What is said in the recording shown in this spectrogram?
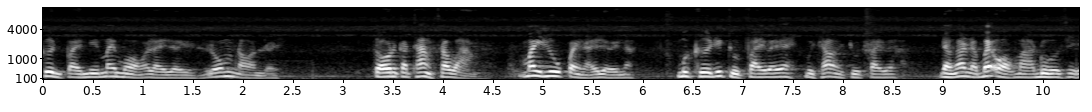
ขึ้นไปนี่ไม่มองอะไรเลย ล้มนอนเลยจนกระทั่งสว่าง ไม่ลุกไปไหนเลยนะเมื่อคืนนี้จุดไฟไว้เลยเมื่อเช้าจุดไฟไว้ดังนั้นแหละไม่ออกมาดูสิ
